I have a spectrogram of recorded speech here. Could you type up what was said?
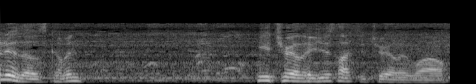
I knew that was coming. You trailer, you just lost your trailer, wow.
